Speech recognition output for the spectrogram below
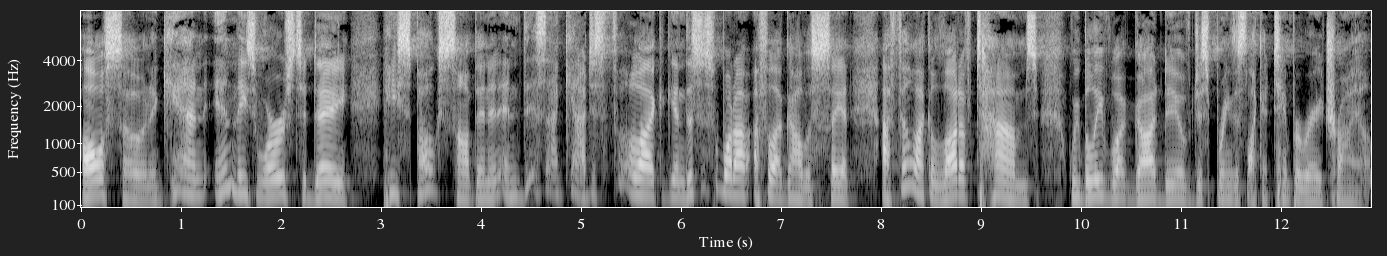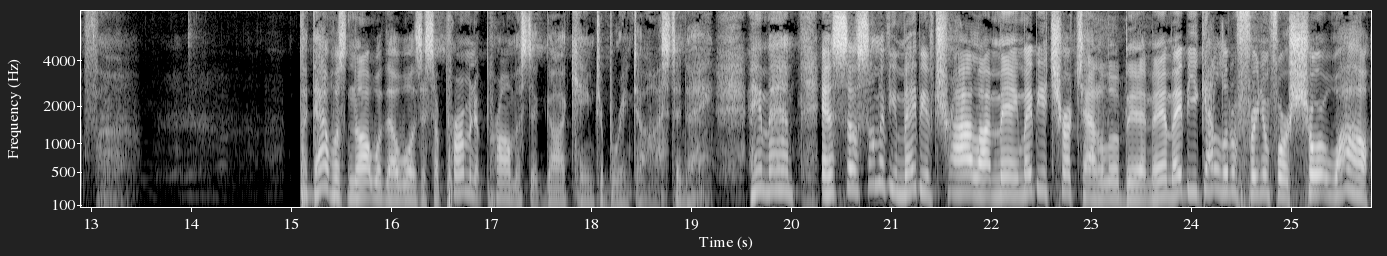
also. And again, in these words today, he spoke something. And, and this, again, I just feel like, again, this is what I, I, feel like God was saying. I feel like a lot of times we believe what God did just brings us like a temporary triumph. But that was not what that was. It's a permanent promise that God came to bring to us today. Amen. And so some of you maybe have tried like, man, maybe you church out a little bit, man. Maybe you got a little freedom for a short while.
